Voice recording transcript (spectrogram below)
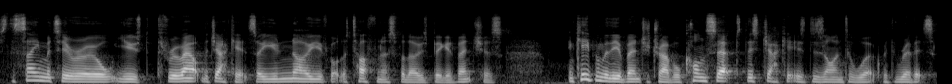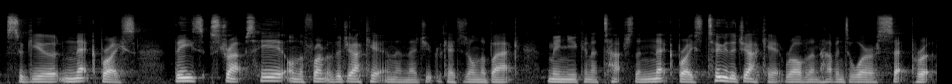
It's the same material used throughout the jacket, so you know you've got the toughness for those big adventures. In keeping with the adventure travel concept, this jacket is designed to work with Revit's Segure neck brace. These straps here on the front of the jacket and then they're duplicated on the back mean you can attach the neck brace to the jacket rather than having to wear a separate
